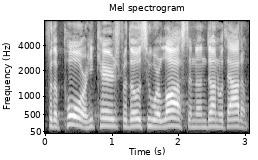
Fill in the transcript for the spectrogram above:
for the poor. He cares for those who are lost and undone without him.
